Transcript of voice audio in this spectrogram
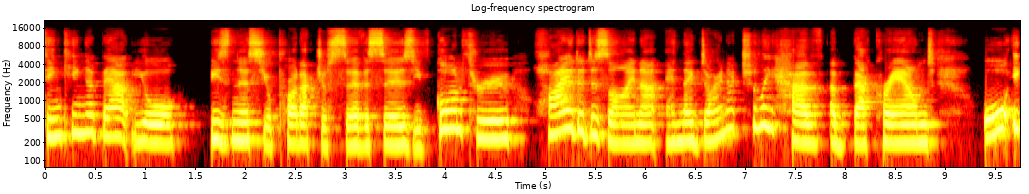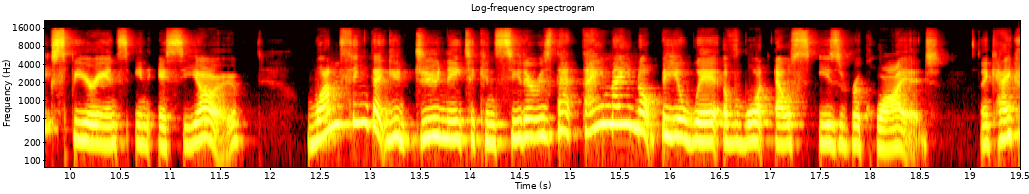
thinking about your business, your product, your services, you've gone through, hired a designer, and they don't actually have a background or experience in SEO, one thing that you do need to consider is that they may not be aware of what else is required. Okay,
